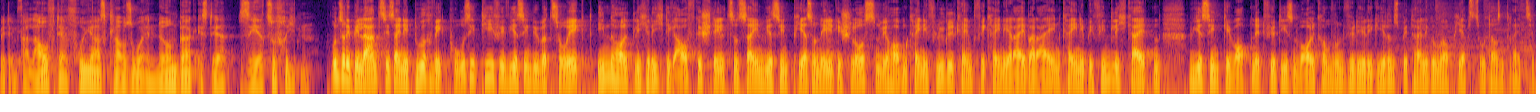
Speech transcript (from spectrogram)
Mit dem Verlauf der Frühjahrsklausur in Nürnberg ist er sehr zufrieden. Unsere Bilanz ist eine durchweg positive. Wir sind überzeugt, inhaltlich richtig aufgestellt zu sein. Wir sind personell geschlossen. Wir haben keine Flügelkämpfe, keine Reibereien, keine Befindlichkeiten. Wir sind gewappnet für diesen Wahlkampf und für die Regierungsbeteiligung ab Herbst 2013.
